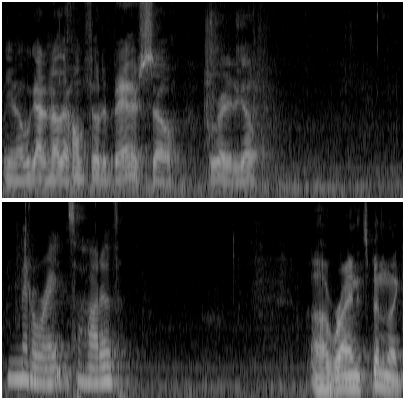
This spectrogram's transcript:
you know we got another home field advantage. So we're ready to go. Middle right, Sahadev. Uh, Ryan, it's been like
